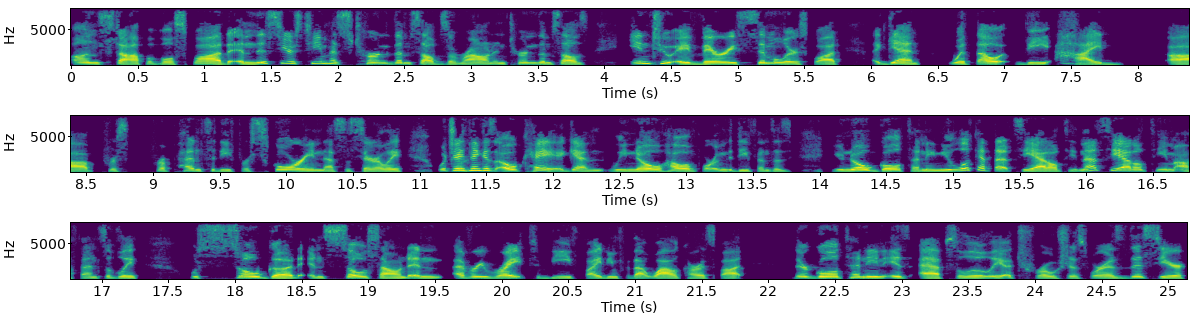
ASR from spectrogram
unstoppable squad. And this year's team has turned themselves around and turned themselves into a very similar squad, again, without the high uh, pr- propensity for scoring necessarily, which I think is okay. Again, we know how important the defense is. You know, goaltending. You look at that Seattle team. That Seattle team offensively was so good and so sound, and every right to be fighting for that wild card spot. Their goaltending is absolutely atrocious. Whereas this year,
